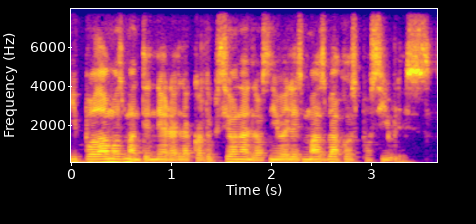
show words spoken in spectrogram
y podamos mantener la corrupción a los niveles más bajos posibles.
